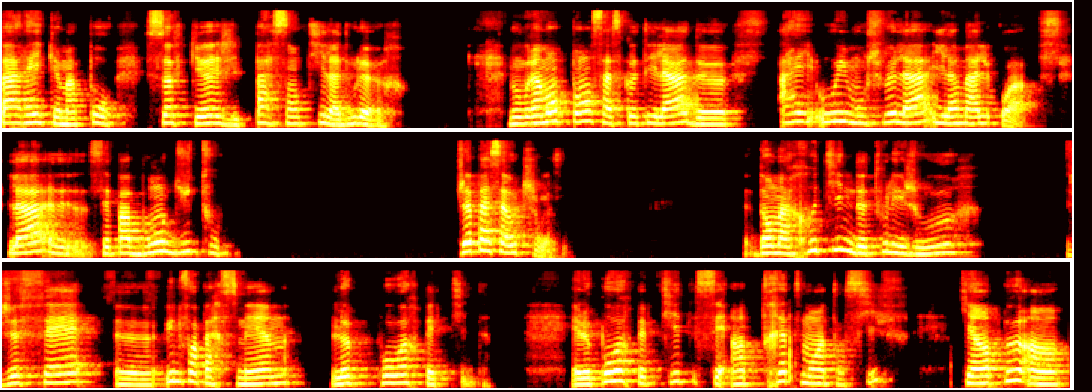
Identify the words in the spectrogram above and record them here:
Pareil que ma peau, sauf que j'ai pas senti la douleur. Donc vraiment pense à ce côté-là de aïe oui mon cheveu là il a mal quoi. Là euh, c'est pas bon du tout. Je passe à autre chose. Dans ma routine de tous les jours, je fais euh, une fois par semaine le power peptide. Et le power peptide, c'est un traitement intensif qui est un peu un,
